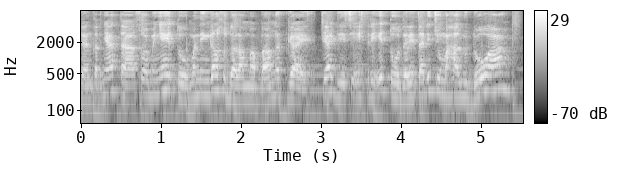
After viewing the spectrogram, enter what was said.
Dan ternyata suaminya itu meninggal sudah lama banget guys. Jadi si istri itu dari tadi cuma halu doang.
